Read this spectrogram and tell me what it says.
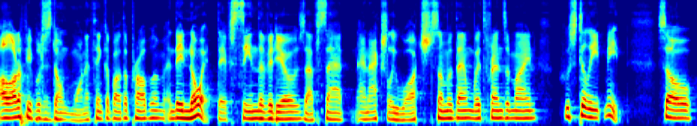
a lot of people just don't want to think about the problem and they know it. They've seen the videos i've sat and actually watched some of them with friends of mine who still eat meat. So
